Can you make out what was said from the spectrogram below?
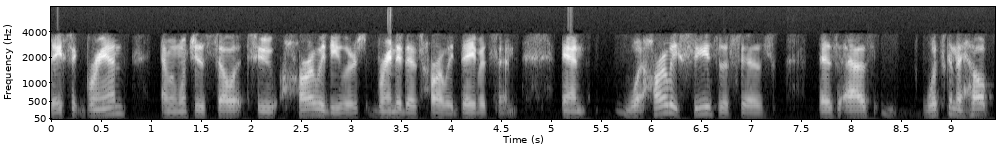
STACYC brand, and we want you to sell it to Harley dealers branded as Harley Davidson. And what Harley sees this is is as what's going to help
